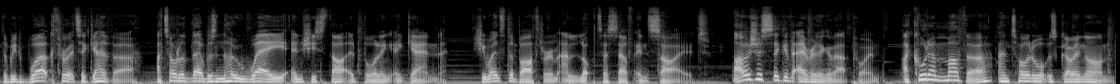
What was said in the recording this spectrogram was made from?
that we'd work through it together. I told her there was no way, and she started bawling again. She went to the bathroom and locked herself inside. I was just sick of everything at that point. I called her mother and told her what was going on.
